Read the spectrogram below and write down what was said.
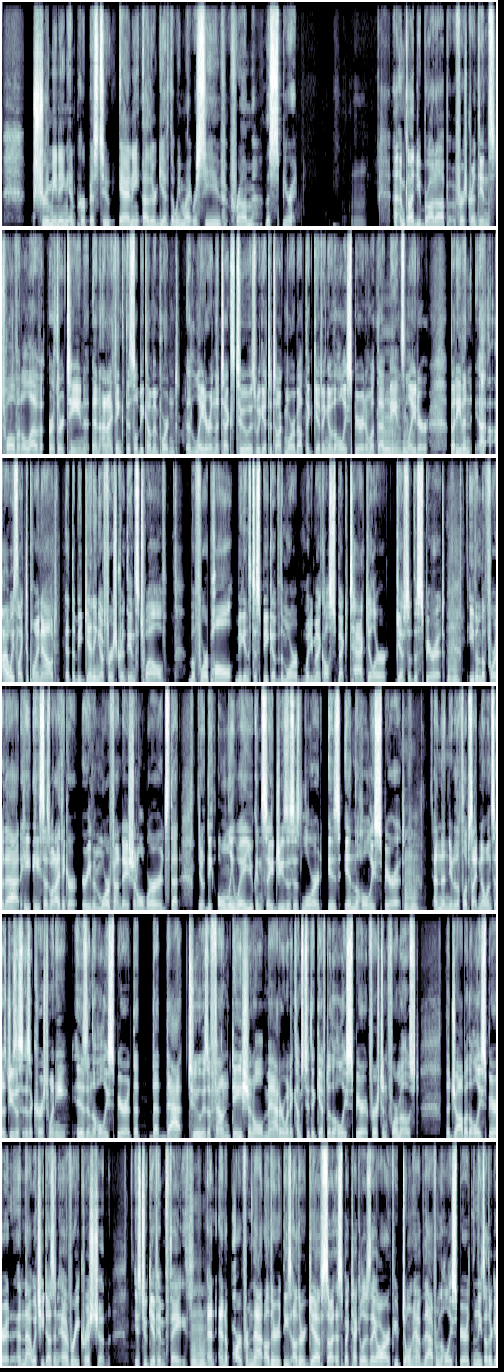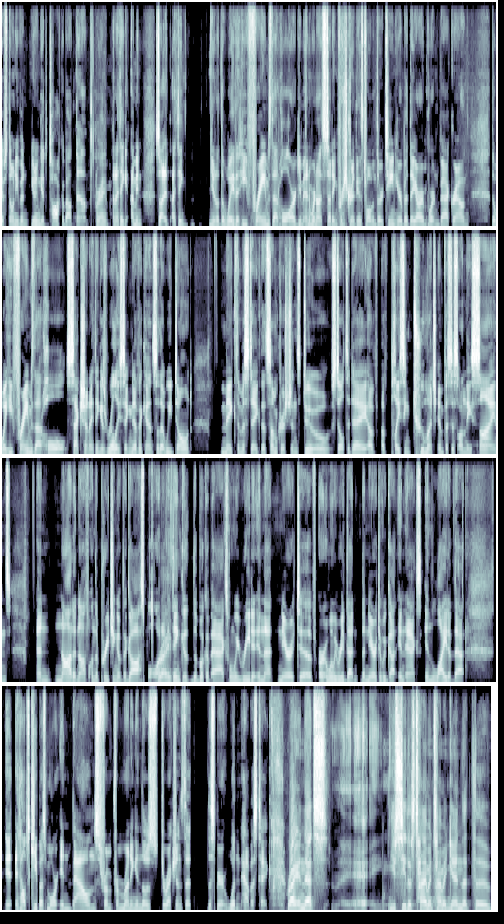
true meaning and purpose to any other gift that we might receive from the Spirit. Mm. I'm glad you brought up 1 Corinthians 12 and 11 or 13. And and I think this will become important uh, later in the text too as we get to talk more about the giving of the Holy Spirit and what that mm-hmm. means later. But even I always like to point out at the beginning of 1 Corinthians 12 before Paul begins to speak of the more what you might call spectacular gifts of the Spirit, mm-hmm. even before that, he he says what I think are, are even more foundational words that you know the only way you can say Jesus is Lord is in the Holy Spirit. Mm-hmm. And then you know the flip side, no one says Jesus is accursed when he is in the Holy Spirit. That that that too is a foundational matter when it comes to the gift of the Holy Spirit. First and foremost, the job of the Holy Spirit and that which he does in every Christian is to give him faith. Mm-hmm. And and apart from that, other these other gifts, uh, as spectacular as they are, if you don't have that from the Holy Spirit, then these other gifts don't even you don't even get to talk about them. Right. And I think I mean, so I, I think you know the way that he frames that whole argument and we're not studying First corinthians 12 and 13 here but they are important background the way he frames that whole section i think is really significant so that we don't make the mistake that some christians do still today of, of placing too much emphasis on these signs and not enough on the preaching of the gospel. And right. I think the book of Acts, when we read it in that narrative, or when we read that the narrative we got in Acts in light of that, it, it helps keep us more in bounds from from running in those directions that the spirit wouldn't have us take. Right. And that's, you see this time and time again that the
